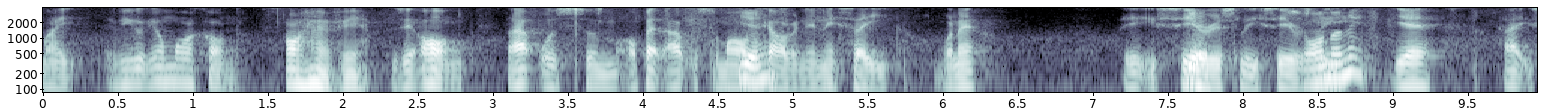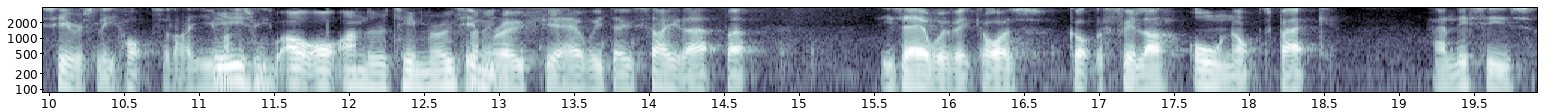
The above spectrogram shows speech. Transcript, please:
mate, have you got your mic on? I have, yeah. Is it on? That was some. I bet that was some hard yeah. going in this heat, wasn't it? It is seriously, yeah. seriously. It's on, it? Yeah. It's seriously hot today. You it must be oh, under a tin roof. Tin roof, yeah, we do say that, but he's there with it, guys. Got the filler all knocked back, and this is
